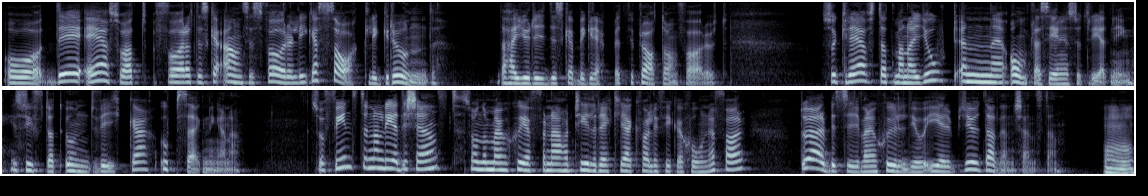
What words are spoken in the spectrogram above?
Och det är så att för att det ska anses föreligga saklig grund, det här juridiska begreppet vi pratade om förut, så krävs det att man har gjort en eh, omplaceringsutredning i syfte att undvika uppsägningarna. Så finns det någon ledig tjänst som de här cheferna har tillräckliga kvalifikationer för, då är arbetsgivaren skyldig att erbjuda den tjänsten. Mm.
